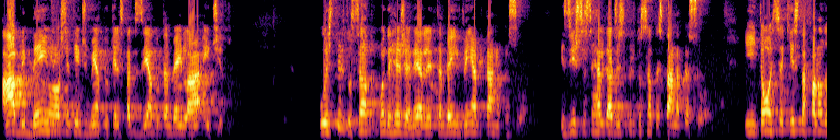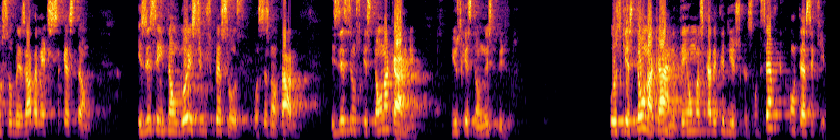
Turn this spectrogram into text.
abre bem o nosso entendimento do que ele está dizendo também lá em Tito. O Espírito Santo, quando ele regenera, ele também vem habitar na pessoa. Existe essa realidade do Espírito Santo estar na pessoa. E então esse aqui está falando sobre exatamente essa questão. Existem então dois tipos de pessoas. Vocês notaram? Existem os que estão na carne e os que estão no Espírito. Os que estão na carne têm umas características. Observe o que acontece aqui.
